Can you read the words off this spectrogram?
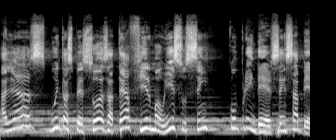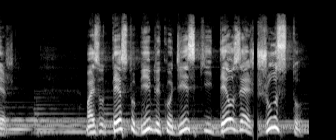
Aliás, muitas pessoas até afirmam isso sem compreender, sem saber. Mas o texto bíblico diz que Deus é justo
